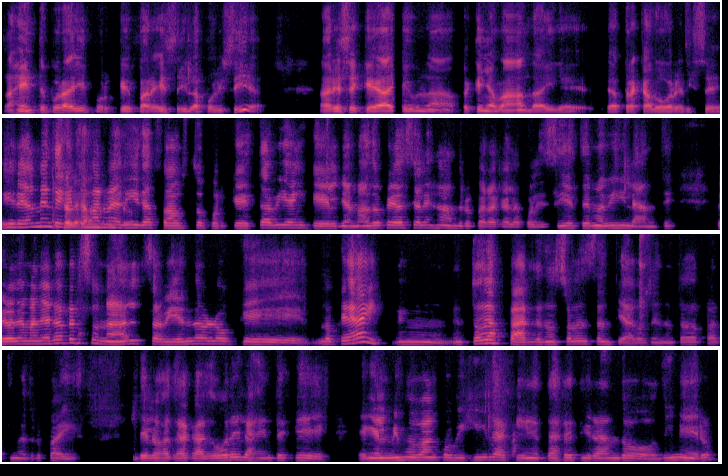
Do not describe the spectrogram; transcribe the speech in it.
la gente por ahí porque parece, y la policía, parece que hay una pequeña banda ahí de, atracadores, dice. Y realmente hay que tomar medidas, Fausto, porque está bien que el llamado que hace Alejandro para que la policía esté más vigilante, pero de manera personal, sabiendo lo que, lo que hay en, en, todas partes, no solo en Santiago, sino en todas partes de nuestro país, de los atracadores y la gente que en el mismo banco vigila a quien está retirando dinero,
